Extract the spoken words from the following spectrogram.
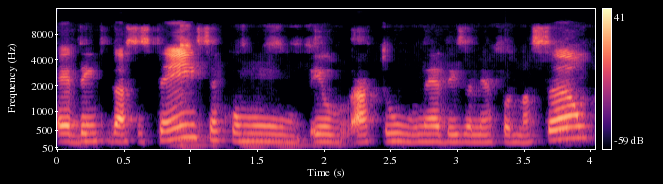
é, dentro da assistência, como eu atuo, né, desde a minha formação,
